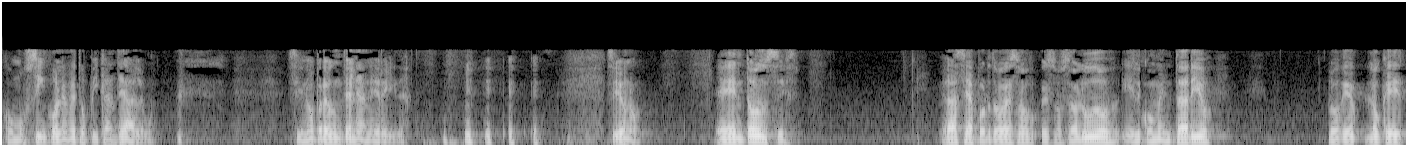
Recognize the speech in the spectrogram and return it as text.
como cinco le meto picante a algo. si no, pregúntenle a Nereida. ¿Sí o no? Entonces, gracias por todos eso, esos saludos y el comentario. Lo que, lo que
